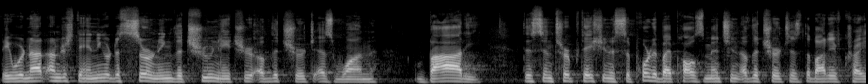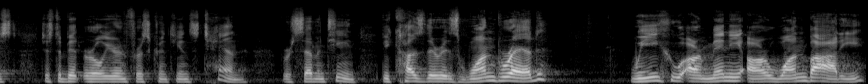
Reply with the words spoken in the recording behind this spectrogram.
They were not understanding or discerning the true nature of the church as one body. This interpretation is supported by Paul's mention of the church as the body of Christ just a bit earlier in 1 Corinthians 10, verse 17. Because there is one bread, we who are many are one body,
